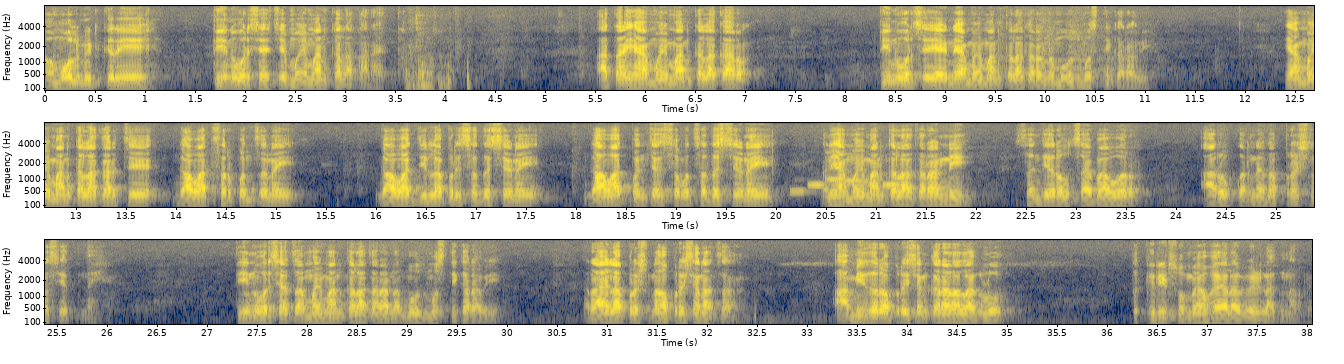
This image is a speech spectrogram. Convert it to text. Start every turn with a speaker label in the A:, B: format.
A: अमोल मिटकरी तीन वर्षाचे महिमान कलाकार आहेत. आता ह्या महिमान कलाकार तीन वर्षे याने ह्या महिमान कलाकारांना मौजमस्ती करावी. ह्या महिमान कलाकारचे गावात सरपंच नाही गावात जिल्हा परिषद सदस्य नाही गावात पंचायत समिती सदस्य नाही आणि ह्या महिमान कलाकारांनी संजय राऊत साहेबावर आरोप करण्याचा प्रश्नच येत नाही. तीन वर्षाचा महिमान कलाकारानं मौजमस्ती करावी. राहिला प्रश्न ऑपरेशनाचा. आम्ही जर ऑपरेशन करायला लागलो तर किरीट सोम्या व्हायला वेळ लागणार नाही.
